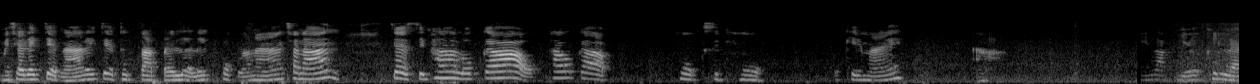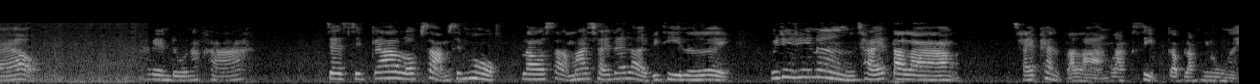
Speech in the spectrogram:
ไม่ใช่เลขเจ็ดนะ เลขเจ็ดถูกตัดไปเหลือเลขหกแล้วนะ ฉะนั้นเจ็ดสิบห้าลบเก้าเท่ากับหกสิบหกโอเคไหมอะมีหลักเยอะขึ้นแล้วนักเรียนดูนะคะ 79ลบ36 เราสามารถใช้ได้หลายวิธีเลย วิธีที่ 1 ใช้ตาราง ใช้แผ่นตารางหลัก 10 กับหลักหน่วย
